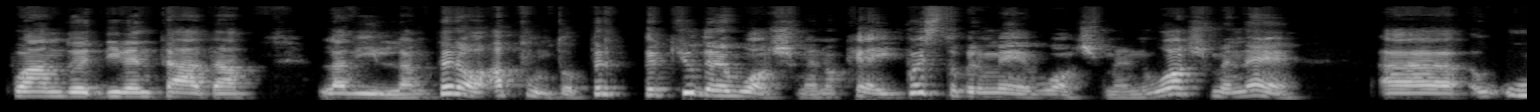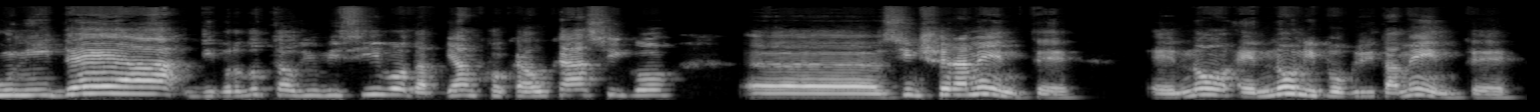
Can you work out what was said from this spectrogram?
quando è diventata la villain. Però appunto per, per chiudere Watchmen ok? Questo per me è Watchmen. Watchmen è uh, un'idea di prodotto audiovisivo da bianco caucasico uh, sinceramente e, no, e non ipocritamente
